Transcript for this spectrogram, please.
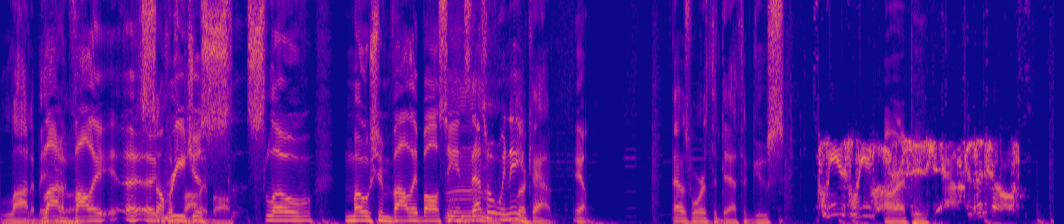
A lot of a lot of volley, uh, So egregious, slow motion volleyball scenes. That's Mm, what we need. Look out. Yep. That was worth the death of Goose. Please leave a R.I.P. message after the tone.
